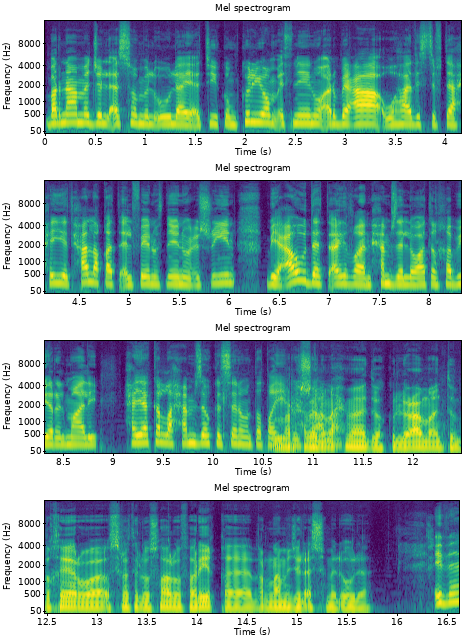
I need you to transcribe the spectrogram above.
برنامج الأسهم الأولى يأتيكم كل يوم اثنين واربعاء وهذه استفتاحية حلقة 2022 بعودة أيضا حمزة اللوات الخبير المالي. حياك الله حمزة وكل سنة وأنت طيب إن شاء مرحبا الله. أحمد وكل عام وأنتم بخير وأسرة الوصال وفريق آه، برنامج الأسهم الأولى إذا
